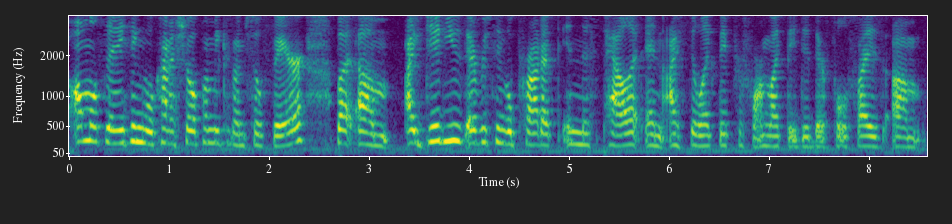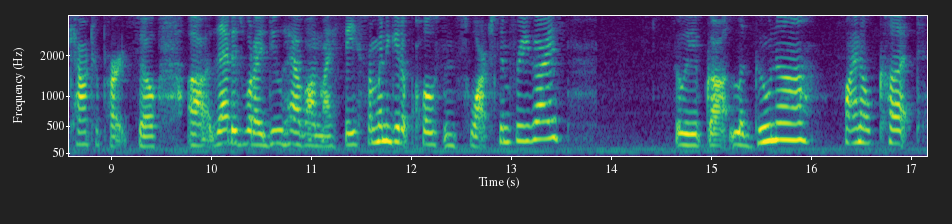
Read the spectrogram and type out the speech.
almost anything will kind of show up on me because I'm so fair. But um, I did use every single product in this palette and I feel like they perform like they did their full-size um, counterparts. So uh, that is what I do have on my face. So I'm going to get up close and swatch them for you guys. So we've got Laguna, Final Cut,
